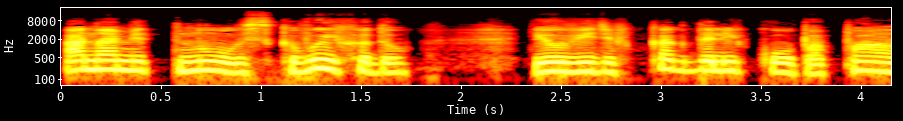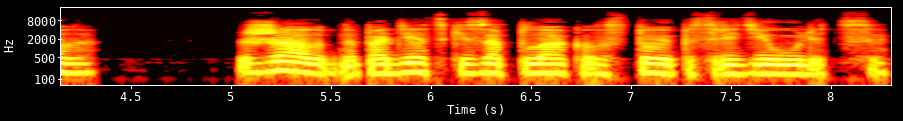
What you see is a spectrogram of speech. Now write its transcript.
Она метнулась к выходу и, увидев, как далеко попала, жалобно по-детски заплакала, стоя посреди улицы.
